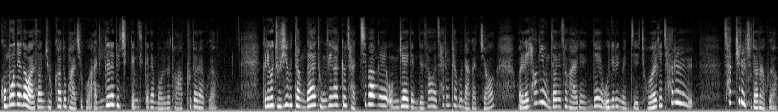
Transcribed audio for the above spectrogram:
고모네가 와선 조카도 봐주고 안 그래도 지끈지끈한 머리가 더 아프더라고요. 그리고 2시부터인가 동생 학교 자취방을 옮겨야 된대서 차를 타고 나갔죠. 원래 형이 운전해서 가야 되는데 오늘은 왠지 저에게 차를 차키를 주더라고요.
